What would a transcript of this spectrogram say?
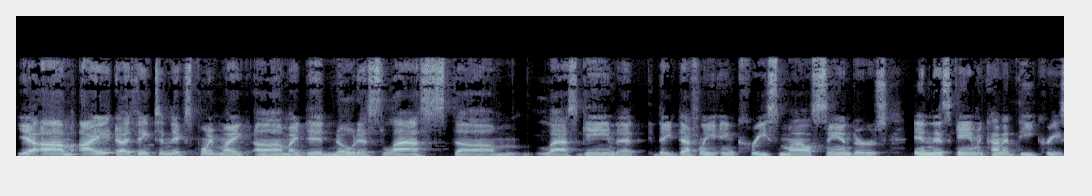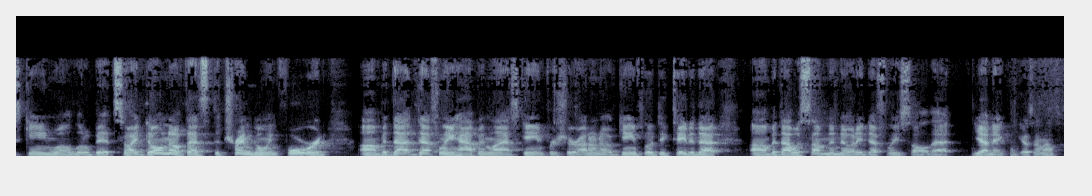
Yeah, um, I I think to Nick's point, Mike, um, I did notice last um, last game that they definitely increased Miles Sanders in this game and kind of decreased Gainwell a little bit. So I don't know if that's the trend going forward, um, but that definitely happened last game for sure. I don't know if game flow dictated that, um, but that was something to note. I definitely saw that. Yeah, Nick, you got something else?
